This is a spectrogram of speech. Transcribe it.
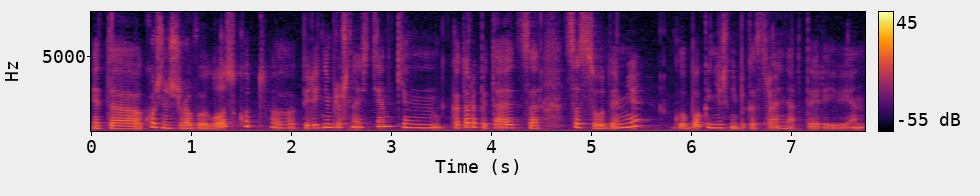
Это кожно-жировой лоскут э, передней брюшной стенки, который питается сосудами, глубокой нижней эпигастральной артерии вены.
